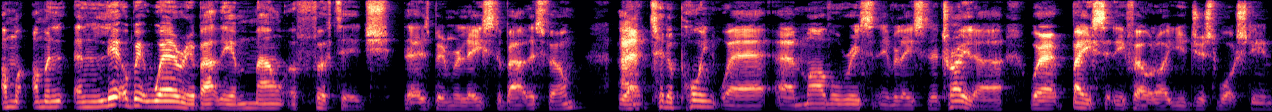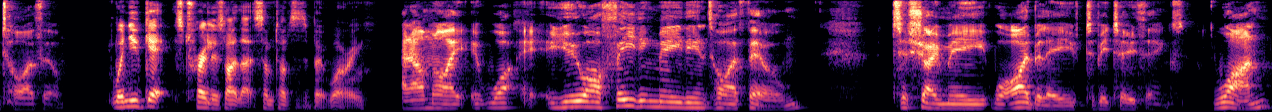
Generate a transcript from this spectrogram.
I'm I'm a, a little bit wary about the amount of footage that has been released about this film. Uh, to the point where uh, Marvel recently released a trailer where it basically felt like you just watched the entire film. When you get trailers like that, sometimes it's a bit worrying. And I'm like, what? You are feeding me the entire film to show me what I believe to be two things. One,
